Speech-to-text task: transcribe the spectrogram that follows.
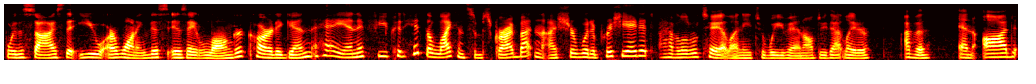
for the size that you are wanting. This is a longer cardigan. Hey, and if you could hit the like and subscribe button, I sure would appreciate it. I have a little tail I need to weave in. I'll do that later. I have a an odd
